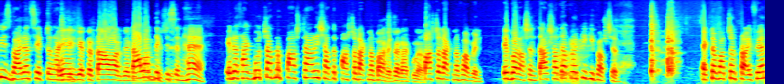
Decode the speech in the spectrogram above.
পিস ভাইরাল সেটটা থাকবে। এই যে একটা টাওয়ার দেখেন টাওয়ার 10 দেখতেছেন হ্যাঁ। এটা থাকবে হচ্ছে আপনার পাঁচটা হাড়ির সাথে পাঁচটা ডাকনা পাবেন। পাঁচটা ঢাকনা পাঁচটা ডাকনা পাবেন। এবার আসেন তার সাথে আপনারা কি কি পাচ্ছেন একটা পাচ্ছেন fry pan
